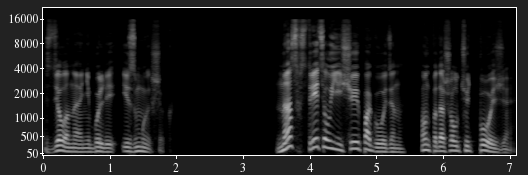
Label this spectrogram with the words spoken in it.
сделаны они были из мышек. Нас встретил еще и Погодин. Он подошел чуть позже.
